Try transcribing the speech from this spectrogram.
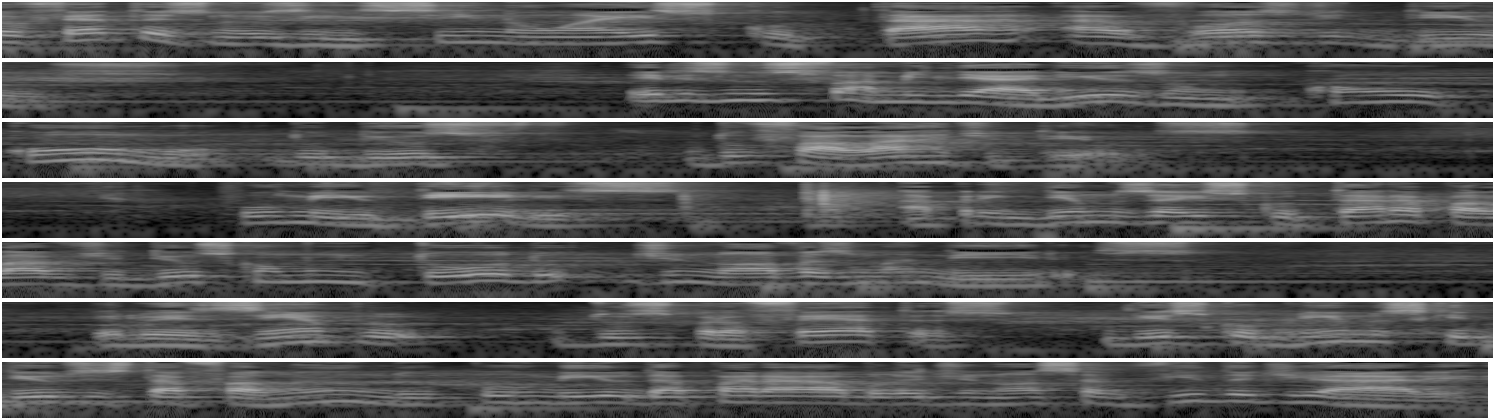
Profetas nos ensinam a escutar a voz de Deus. Eles nos familiarizam com o como do Deus do falar de Deus. Por meio deles, aprendemos a escutar a palavra de Deus como um todo de novas maneiras. Pelo exemplo dos profetas, descobrimos que Deus está falando por meio da parábola de nossa vida diária,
